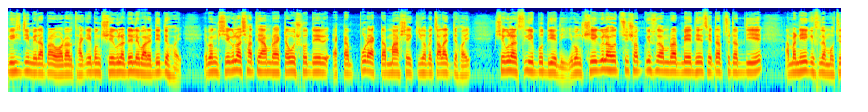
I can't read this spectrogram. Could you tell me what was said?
বীজ ডিমের আপনার অর্ডার থাকে এবং সেগুলো ডেলিভারি দিতে হয়। এবং সেগুলোর সাথে আমরা একটা ওষুধের একটা পুরো একটা মাসে কীভাবে চালাইতে হয় সেগুলোর স্লিপও দিয়ে দিই। এবং সেগুলো হচ্ছে সব কিছু আমরা বেঁধে সেট আপ সেট আপ দিয়ে আমরা নিয়ে গেছিলাম হচ্ছে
